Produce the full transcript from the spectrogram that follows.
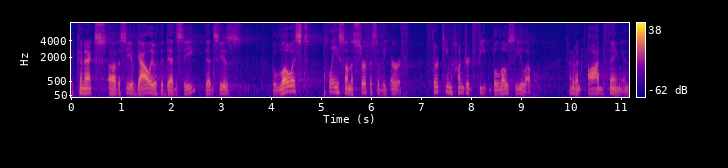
It connects uh, the Sea of Galilee with the Dead Sea. Dead Sea is the lowest place on the surface of the earth, 1,300 feet below sea level kind of an odd thing. And,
